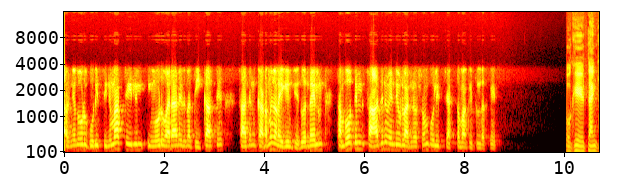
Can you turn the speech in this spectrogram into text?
അറിഞ്ഞതോടുകൂടി സിനിമാ സ്റ്റൈലിൽ ഇങ്ങോട്ട് വരാനിരുന്ന തീക്കാറ്റ് സാജൻ കടന്നു കളയുകയും ചെയ്തു. എന്തായാലും സംഭവത്തിൽ സാജന് വേണ്ടിയുള്ള അന്വേഷണം പോലീസ് ശക്തമാക്കിയിട്ടുണ്ട് ഓക്കെ താങ്ക്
